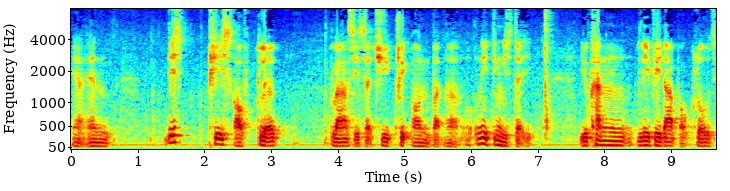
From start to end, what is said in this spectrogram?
yeah and this piece of clear glass is actually clip on but uh, only thing is that you can't lift it up or close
